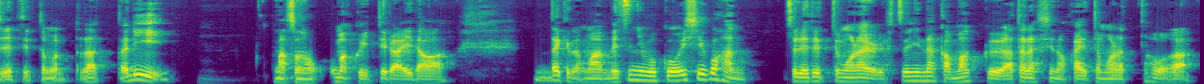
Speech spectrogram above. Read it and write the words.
れてってもらったり、まあそのうまくいってる間は。だけどまあ別に僕美味しいご飯連れてってもらうより普通になんか Mac 新しいの変えてもらった方が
